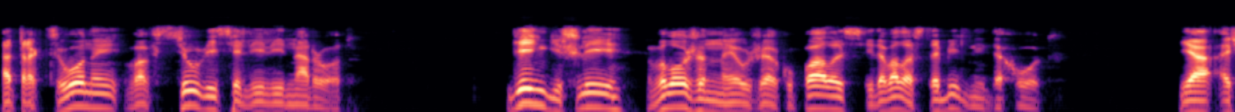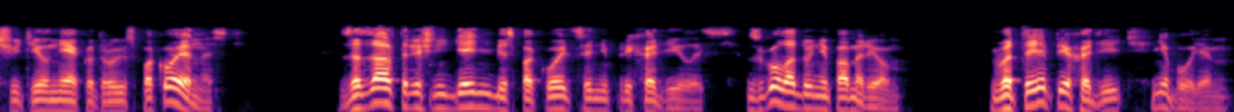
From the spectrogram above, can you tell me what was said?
аттракционы вовсю веселили народ. Деньги шли, вложенное уже окупалось и давало стабильный доход. Я ощутил некоторую успокоенность. За завтрашний день беспокоиться не приходилось. С голоду не помрем. В отрепье ходить не будем.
